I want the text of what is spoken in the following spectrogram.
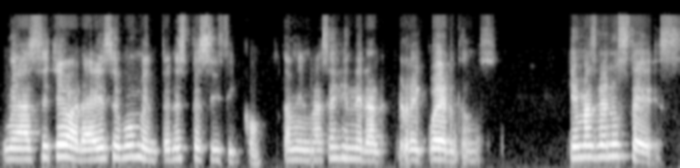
me hace llevar a ese momento en específico, también me hace generar recuerdos. ¿Qué más ven ustedes?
